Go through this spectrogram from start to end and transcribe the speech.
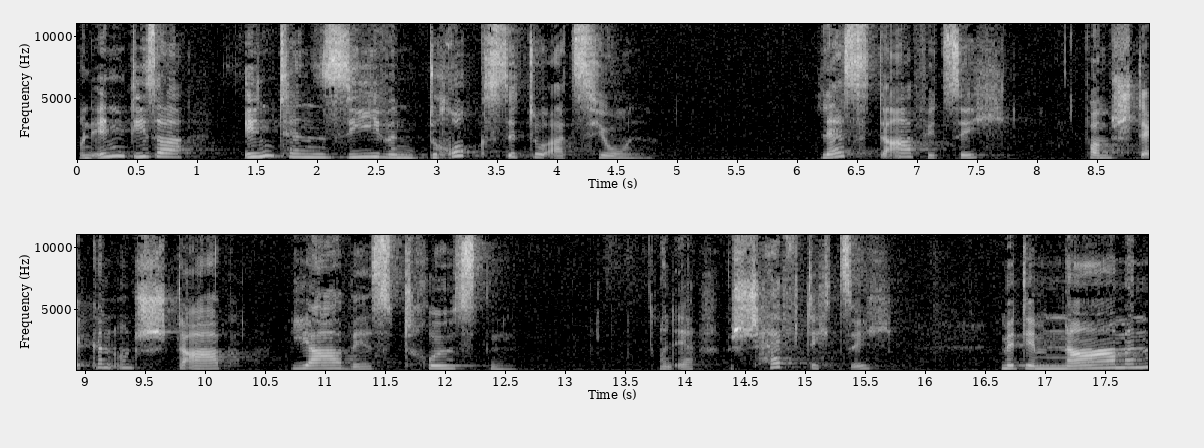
Und in dieser intensiven Drucksituation lässt David sich vom Stecken und Stab Jahwes trösten. Und er beschäftigt sich mit dem Namen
